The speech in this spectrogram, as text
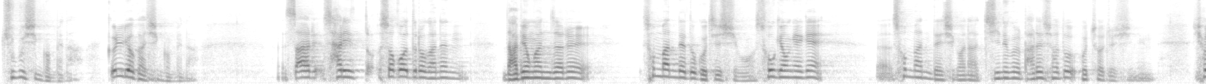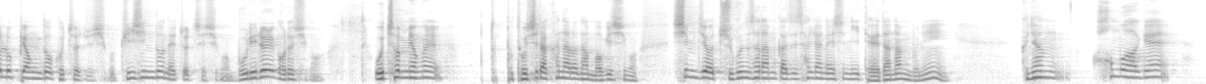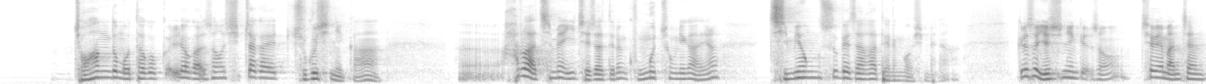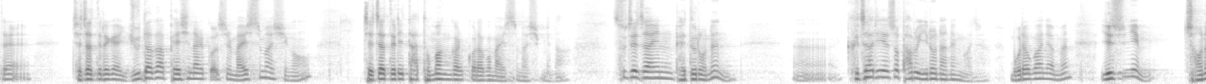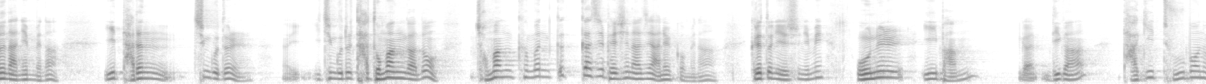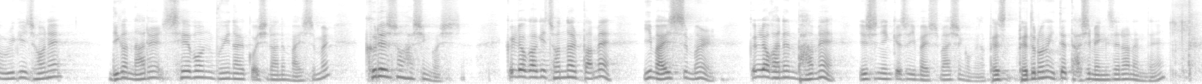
죽으신 겁니다. 끌려가신 겁니다. 쌀, 살이 썩어 들어가는 나병 환자를 손만 대도 고치시고 소경에게 손만 대시거나 진흙을 바르셔도 고쳐주시는 혈루병도 고쳐주시고 귀신도 내쫓으시고 무리를 걸으시고 5천 명을 도시락 하나로 다 먹이시고 심지어 죽은 사람까지 살려내신 이 대단한 분이 그냥 허무하게 저항도 못하고 끌려가서 십자가에 죽으시니까 어, 하루 아침에 이 제자들은 국무총리가 아니라 지명 수배자가 되는 것입니다. 그래서 예수님께서 최후의 만찬 때 제자들에게 유다가 배신할 것을 말씀하시고 제자들이 다 도망갈 거라고 말씀하십니다. 수제자인 베드로는 어, 그 자리에서 바로 일어나는 거죠. 뭐라고 하냐면 예수님 저는 아닙니다. 이 다른 친구들 이 친구들 다 도망가도 저만큼은 끝까지 배신하지 않을 겁니다. 그랬더니 예수님이 오늘 이 밤, 그러니까 네가 닭이 두 번 울기 전에 네가 나를 세 번 부인할 것이라는 말씀을 그래서 하신 것이죠. 끌려가기 전날 밤에 이 말씀을 끌려가는 밤에 예수님께서 이 말씀하신 겁니다. 베 드로는 이때 다시 맹세를 하는데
